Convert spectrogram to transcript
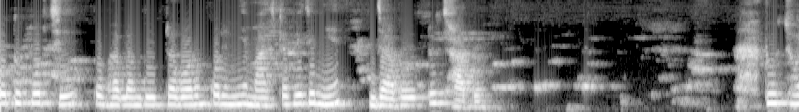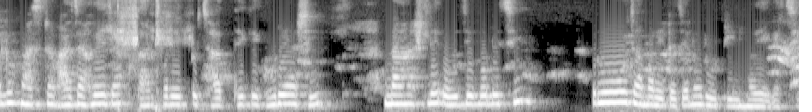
ও তো পড়ছি, তো ভাবলাম দুধটা গরম করে নিয়ে মাছটা ভেজে নিয়ে যাব একটু ছাদে। তো চলো মাছটা ভাজা হয়ে যাক, তারপরে একটু ছাদ থেকে ঘুরে আসি। না আসলে ওই যে বলেছি রোজ আমার এটা যেন রুটিন হয়ে গেছে।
